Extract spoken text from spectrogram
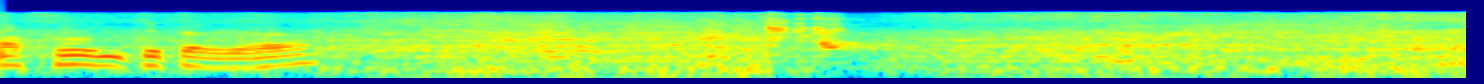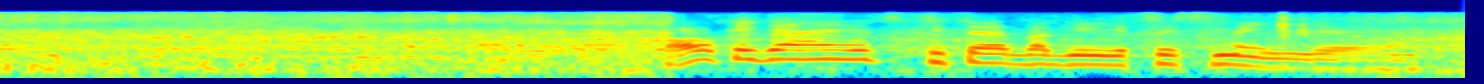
Mushroom kita ya. Oke okay guys, kita bagi seasoning dia.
